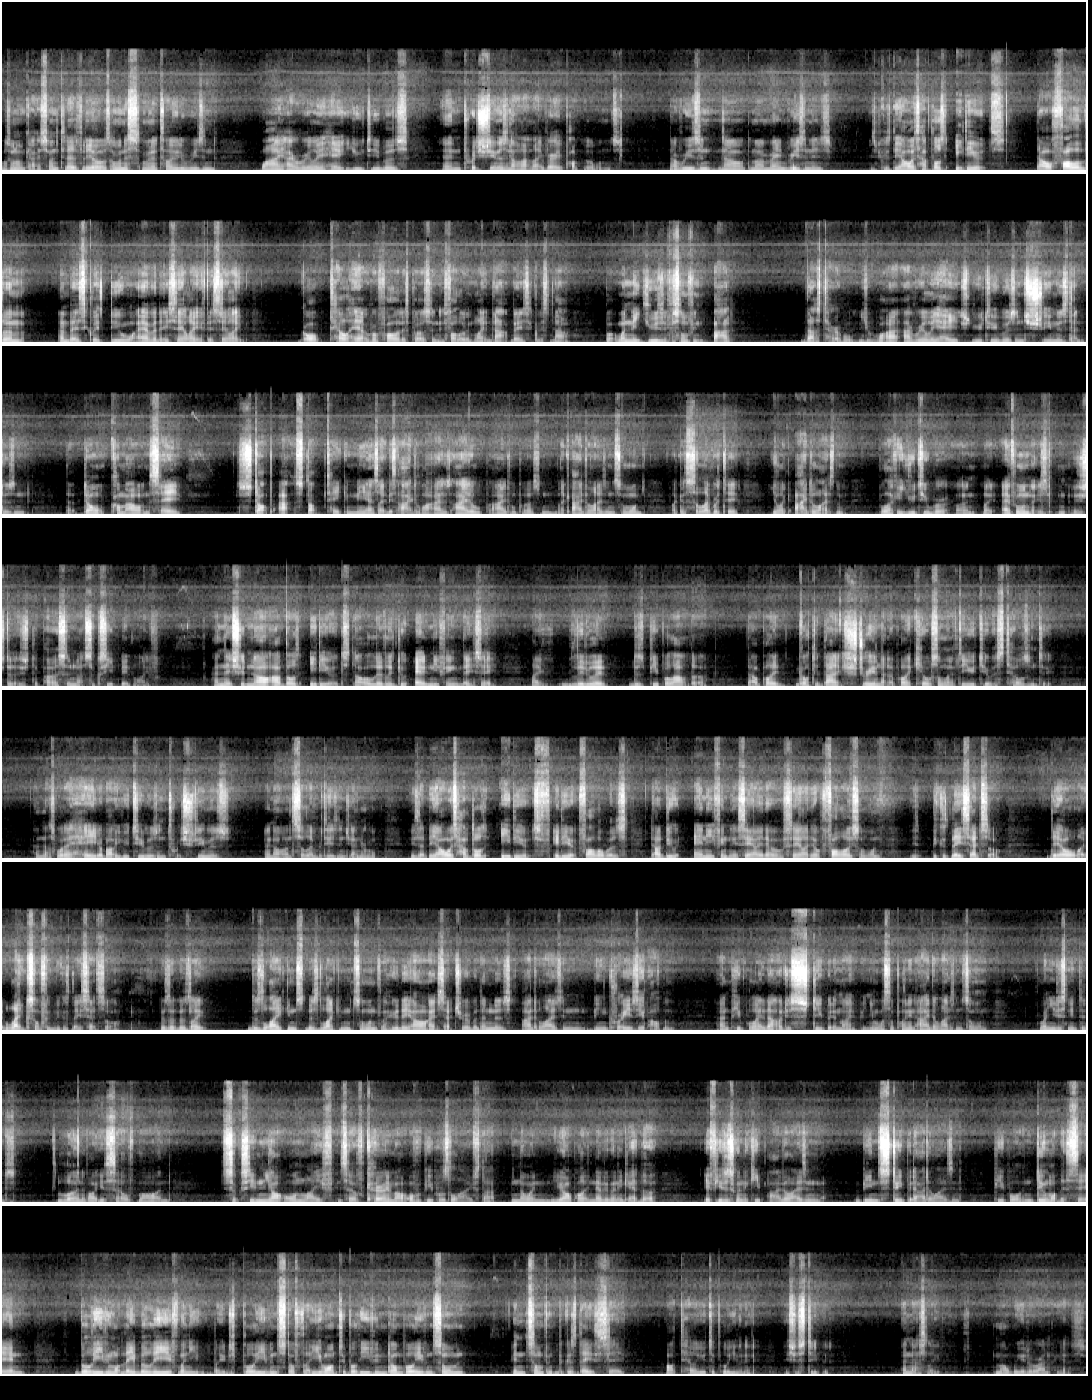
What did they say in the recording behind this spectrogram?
What's going on guys? So in today's videos I'm gonna I'm gonna tell you the reason why I really hate YouTubers and Twitch streamers and all that like very popular ones. Now reason now my main reason is is because they always have those idiots that will follow them and basically do whatever they say. Like if they say like go tell here oh, go follow this person, they're following like that basically it's that. But when they use it for something bad, that's terrible. You I, I really hate YouTubers and streamers that doesn't that don't come out and say stop at stop taking me as like this idol as idol idol person like idolizing someone like a celebrity you like idolize them. But like a youtuber and like everyone is is the, the person that succeeded in life. And they should not have those idiots that will literally do anything they say. Like literally there's people out there that will probably go to that extreme that they'll probably kill someone if the youtubers tells them to and that's what I hate about YouTubers and Twitch streamers and all and celebrities in general is that they always have those idiots idiot followers that'll do anything they say like they'll say like they'll follow someone because they said so. They'll like like something because they said so. There's a, there's like there's liking there's liking someone for who they are etc but then there's idolizing being crazy about them. And people like that are just stupid in my opinion. What's the point in idolizing someone when you just need to just learn about yourself more and succeed in your own life instead of caring about other people's lives that knowing you're probably never going to get there if you're just going to keep idolizing being stupid idolizing people and doing what they say and believing what they believe when you like just believe in stuff that you want to believe in. Don't believe in someone in something because they say or tell you to believe in it. It's just stupid. And that's like my weird rant i guess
